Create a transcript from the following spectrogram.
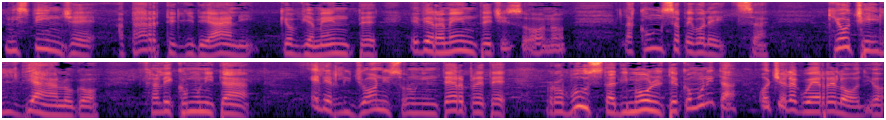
Mi spinge, a parte gli ideali che ovviamente e veramente ci sono, la consapevolezza che o c'è il dialogo fra le comunità e le religioni sono un interprete robusta di molte comunità o c'è la guerra e l'odio.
